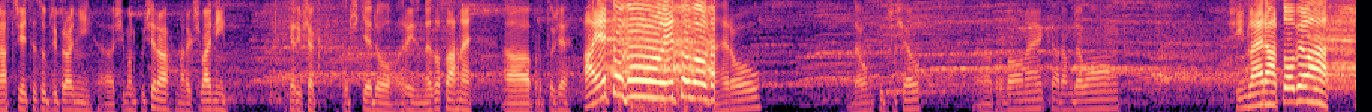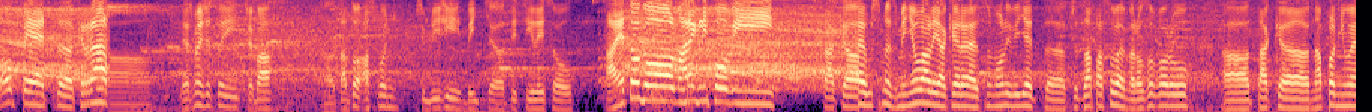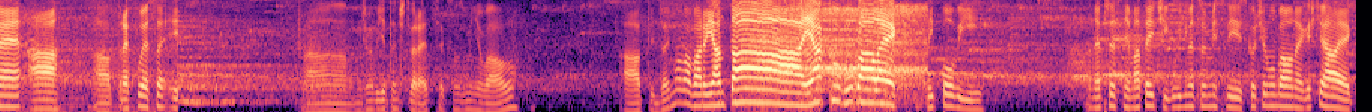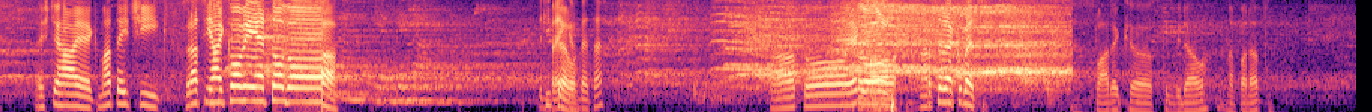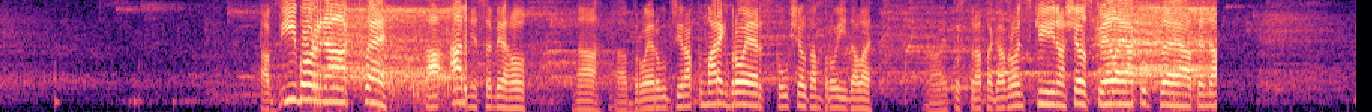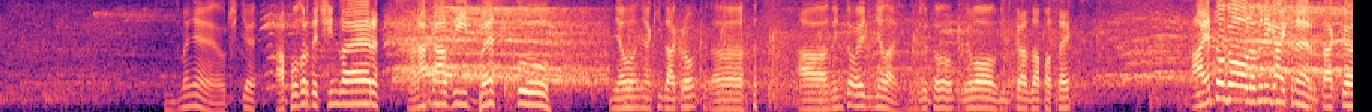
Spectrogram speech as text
Na střílečce jsou připraveni eh, Šimon Kučera, Marek Švajný, který však určitě do hry nezasáhne, a protože... A je to gol, je to gol! Herou. Delong si přišel a pro balonek, Adam Delong. Schindler a to byla opět krás. Věřme, že se jí třeba tato aspoň přiblíží, byť ty síly jsou. A je to gol, Marek Lipový. Tak uh, už jsme zmiňovali, jaké jsme mohli vidět uh, před zápasovém rozhovoru, uh, tak naplňuje a trefuje se i. Uh, můžeme vidět ten čtverec, jak jsem zmiňoval. A teď zajímavá varianta, Jakub Hubálek, Lipový. Nepřesně, Matejčík, uvidíme, co myslí, skočil mu balonek, ještě Hájek, ještě Hájek, Matejčík, vrací Hajkovi, je to gol! Kytel. A to je gol. Marcel Jakubec. Sládek se teď vydal napadat. A výborná akce. A Adně se běhl na Brojerovu přihrávku. Marek Brojer zkoušel tam projít, ale je to strata Gavroňský, našel skvěle Jakubce a ten dá... Nicméně určitě... A pozor, teď Schindler a nachází Bestu. Měl nějaký zákrok uh, a není to ojedinělé, že to bylo víckrát v zápasech. A je to gol Dominik Eichner, tak... Uh,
